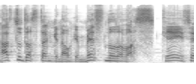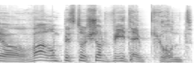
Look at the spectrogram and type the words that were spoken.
Hast du das dann genau gemessen oder was? Gresio, warum bist du schon wieder im Grund?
